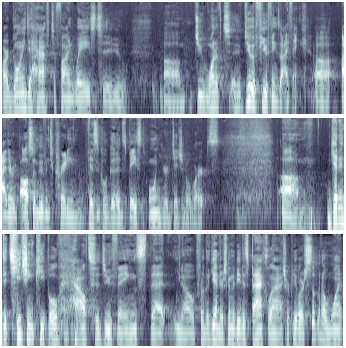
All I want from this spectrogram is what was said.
are going to have to find ways to um, do one of do a few things. I think uh, either also move into creating physical goods based on your digital works. Um, get into teaching people how to do things that you know. For the, again, there's going to be this backlash where people are still going to want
